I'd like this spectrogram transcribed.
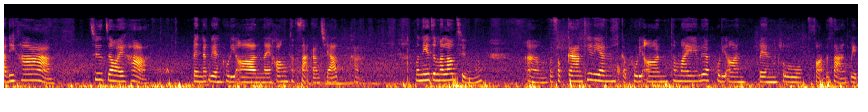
ัสดีค่ะ ชื่อจอยค่ะ เป็นนักเรียนครีออนในห้องทักษะการแชทค่ะ วันนี้จะมาเล่าถึงประสบการณ์ที่เรียนกับครูริออนทำไมเลือกครูริออนเป็นครูสอนภาษาอังกฤษ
